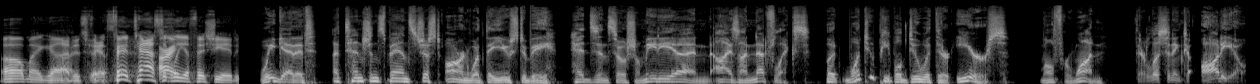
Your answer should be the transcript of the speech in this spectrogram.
Oh my God, My it's goodness. fantastically All right. officiated. We get it. Attention spans just aren't what they used to be heads in social media and eyes on Netflix. But what do people do with their ears? Well, for one, they're listening to audio.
